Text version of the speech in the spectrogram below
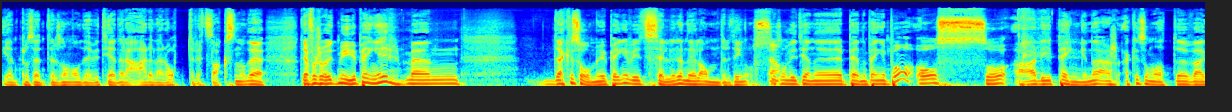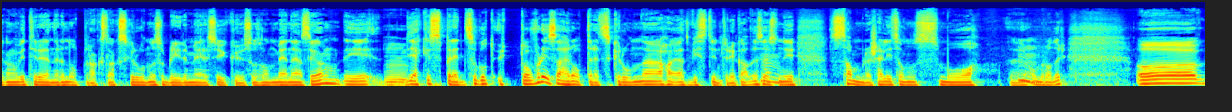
1% eller sånn av det vi tjener, er den der oppdrettslaksen. Og det, det er for så vidt mye penger, men det er ikke så mye penger. Vi selger en del andre ting også Ja. som vi tjener pene penger på. Og så er de pengene er, er ikke sånn at eh, hver gang vi trener en oppdragslagskrone så blir det mer sykehus og sånn med en eneste gang. De, de er ikke spredd så godt utover disse her oppdrettskronene, har jeg et visst inntrykk av. Det ser ut som de samler seg litt sånn små mm. områder. Og,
